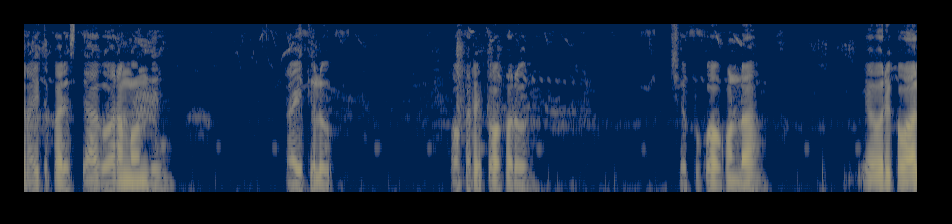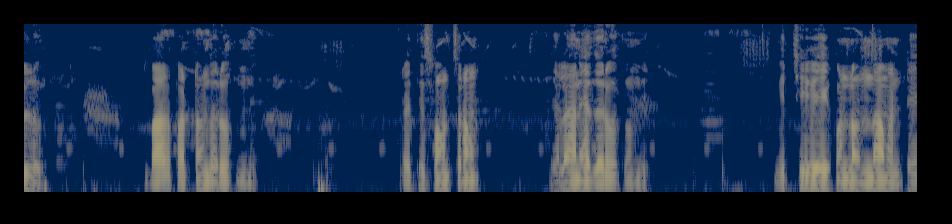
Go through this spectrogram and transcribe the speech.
రైతు పరిస్థితి అఘోరంగా ఉంది. రైతులు ఒకరికొకరు చెప్పుకోకుండా ఎవరికి వాళ్ళు బాధపడటం జరుగుతుంది. ప్రతి సంవత్సరం ఇలానే జరుగుతుంది. మిర్చి వేయకుండా ఉందామంటే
